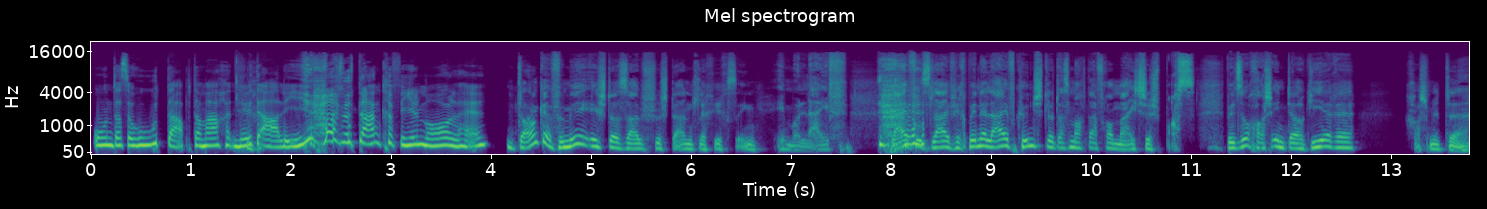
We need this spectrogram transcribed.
Und also Hut ab, das machen nicht alle. Also danke vielmals. hä? Danke, für mich ist das selbstverständlich. Ich singe immer live. Live ist live. Ich bin ein Live-Künstler, das macht einfach am meisten Spaß. Weil so kannst du interagieren, kannst mit äh,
